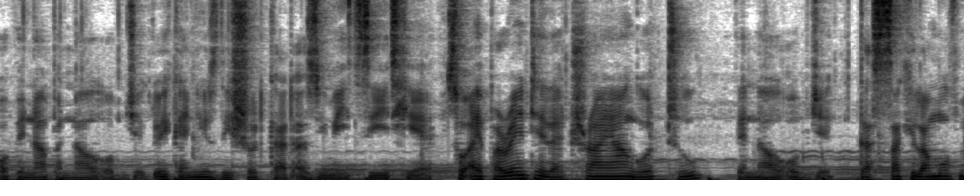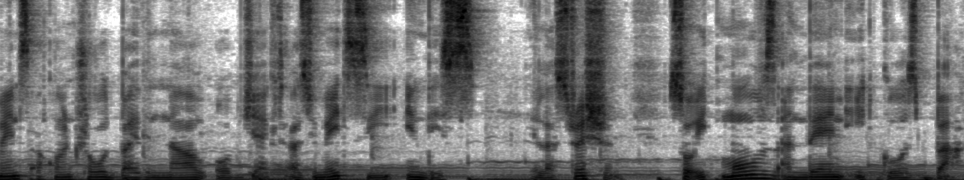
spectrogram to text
open up a null object. Or you can use the shortcut as you may see it here. So I parented the triangle to the null object. The circular movements are controlled by the null object as you may see in this illustration so it moves and then it goes back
